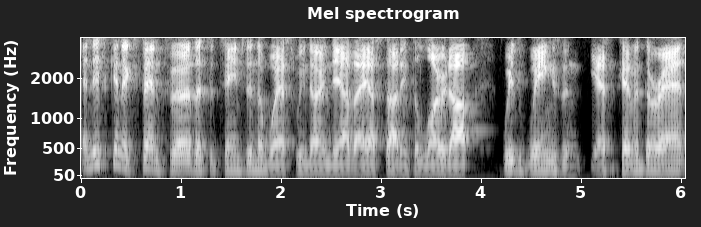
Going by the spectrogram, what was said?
and this can extend further to teams in the West, we know now they are starting to load up with wings. And yes, Kevin Durant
